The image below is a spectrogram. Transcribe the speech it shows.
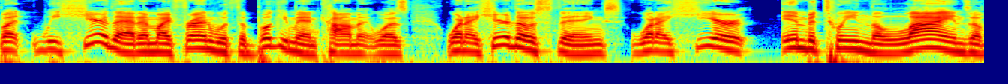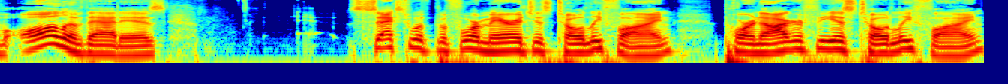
But we hear that, and my friend with the boogeyman comment was when I hear those things, what I hear in between the lines of all of that is sex with before marriage is totally fine pornography is totally fine.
